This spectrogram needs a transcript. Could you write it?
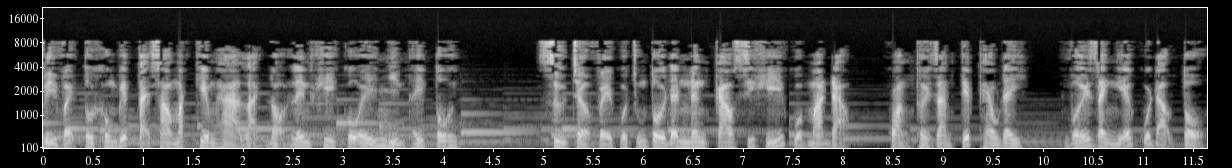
vì vậy tôi không biết tại sao mắt Kiêm Hà lại đỏ lên khi cô ấy nhìn thấy tôi. Sự trở về của chúng tôi đã nâng cao sĩ khí của ma đạo, khoảng thời gian tiếp theo đây, với danh nghĩa của đạo tổ.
